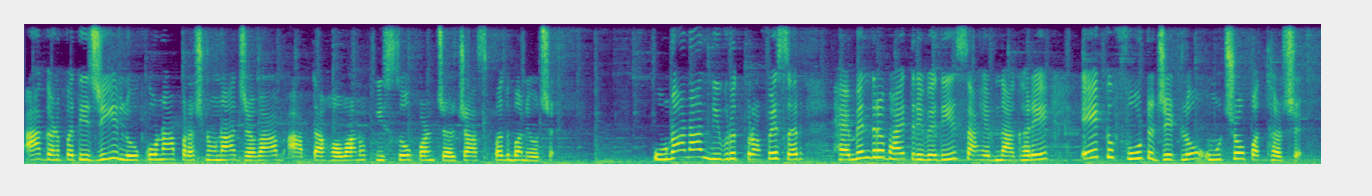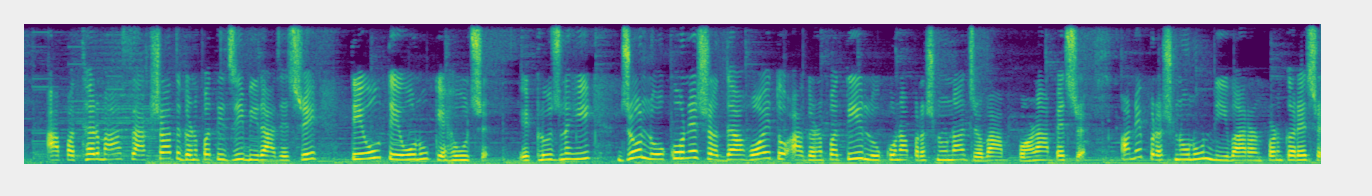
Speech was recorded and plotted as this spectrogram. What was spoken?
આ ગણપતિજી લોકોના પ્રશ્નોના જવાબ આપતા હોવાનો કિસ્સો પણ ચર્ચાસ્પદ બન્યો છે. ઉનાના નિવૃત્ત પ્રોફેસર હેમેન્દ્રભાઈ ત્રિવેદી સાહેબના ઘરે એક ફૂટ જેટલો ઊંચો પથ્થર છે. આ પથ્થરમાં સાક્ષાત ગણપતિજી બિરાજે છે તેવું તેઓનું કહેવું છે. એટલું જ નહીં, જો લોકોને શ્રદ્ધા હોય તો આ ગણપતિ લોકોના પ્રશ્નોના જવાબ પણ આપે છે અને પ્રશ્નોનું નિવારણ પણ કરે છે.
